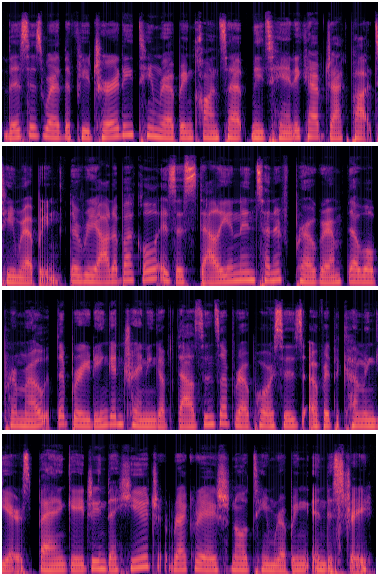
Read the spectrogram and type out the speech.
this is where the futurity team roping concept meets handicap jackpot team roping. The Riata Buckle is a stallion incentive program that will promote the breeding and training of thousands of rope horses over the coming years by engaging the huge recreational team roping industry.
